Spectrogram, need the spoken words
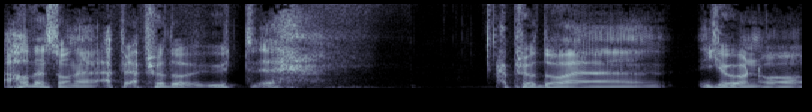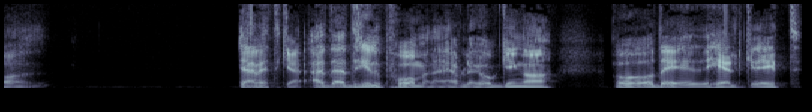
Jeg hadde en sånn Jeg, prøvde å ut Jeg prøvde å eh, gjøre noe Jeg vet ikke. Jeg, jeg driver på med den jævla jogginga, og, og det er helt greit.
